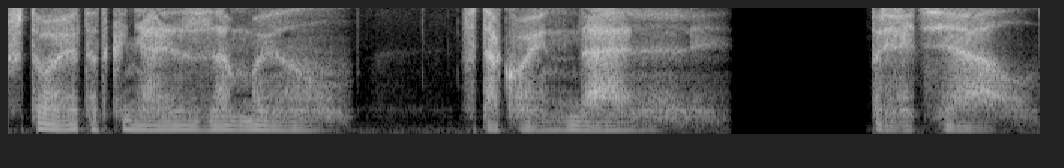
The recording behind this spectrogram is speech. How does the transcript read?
Что этот князь замыл в такой дали? Прилетел,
